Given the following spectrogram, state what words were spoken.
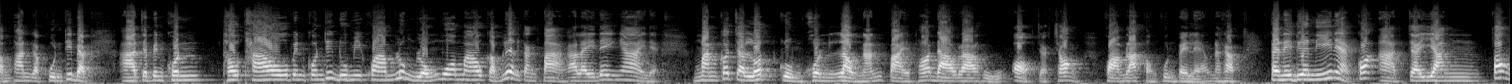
สัมพันธ์กับคุณที่แบบอาจจะเป็นคนเทาๆ เป็นคนที่ดูมีความลุ่มหลงมัวเมากับเรื่องต่างๆ อะไรได้ง่ายเนี่ยมันก็จะลดกลุ่มคนเหล่านั้นไป เพราะดาวราหูออกจากช่องความรักของคุณไปแล้วนะครับ แต่ในเดือนนี้เนี่ยก็อาจจะยังต้อง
